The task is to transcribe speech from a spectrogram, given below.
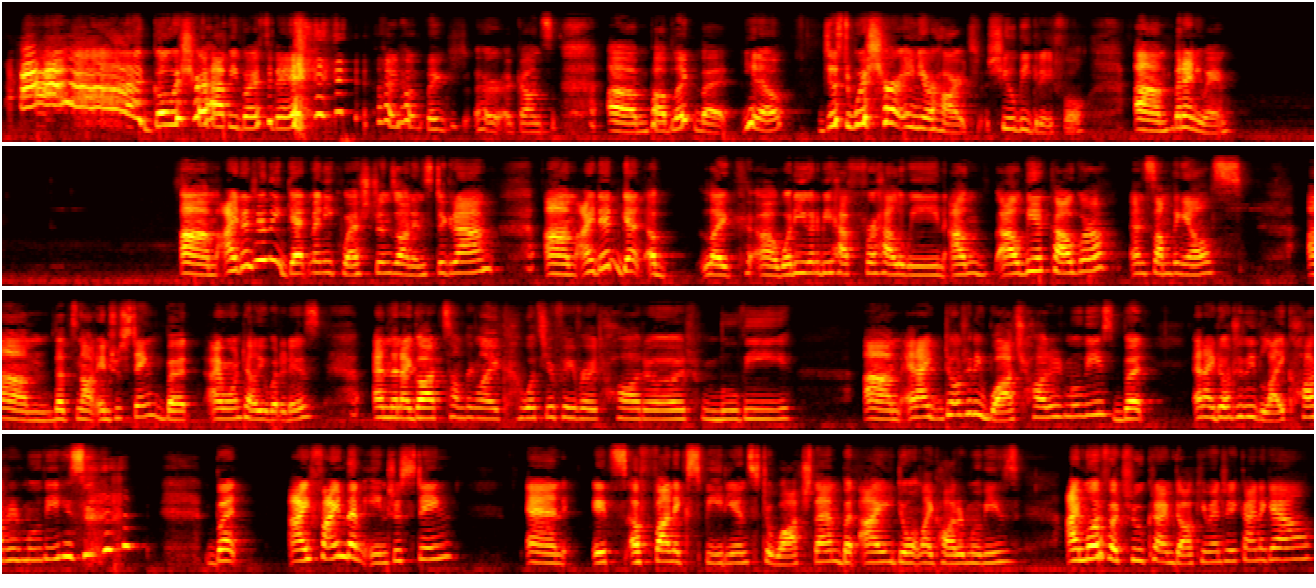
Ah! Go wish her happy birthday. I don't think her account's um, public, but you know, just wish her in your heart. She'll be grateful. Um, but anyway. Um, I didn't really get many questions on Instagram. Um, I did get a like, uh, what are you gonna be have for Halloween? I'll I'll be a cowgirl and something else. Um, that's not interesting, but I won't tell you what it is. And then I got something like, what's your favorite horror movie? Um, and I don't really watch horror movies, but and I don't really like horror movies. but I find them interesting and it's a fun experience to watch them, but I don't like horror movies. I'm more of a true crime documentary kind of gal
